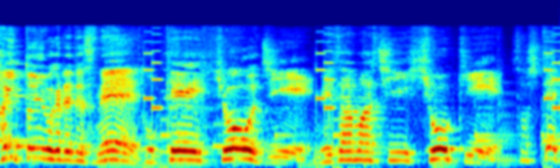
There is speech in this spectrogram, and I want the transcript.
はい、というわけでですね、時計表示、目覚まし表記、そして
